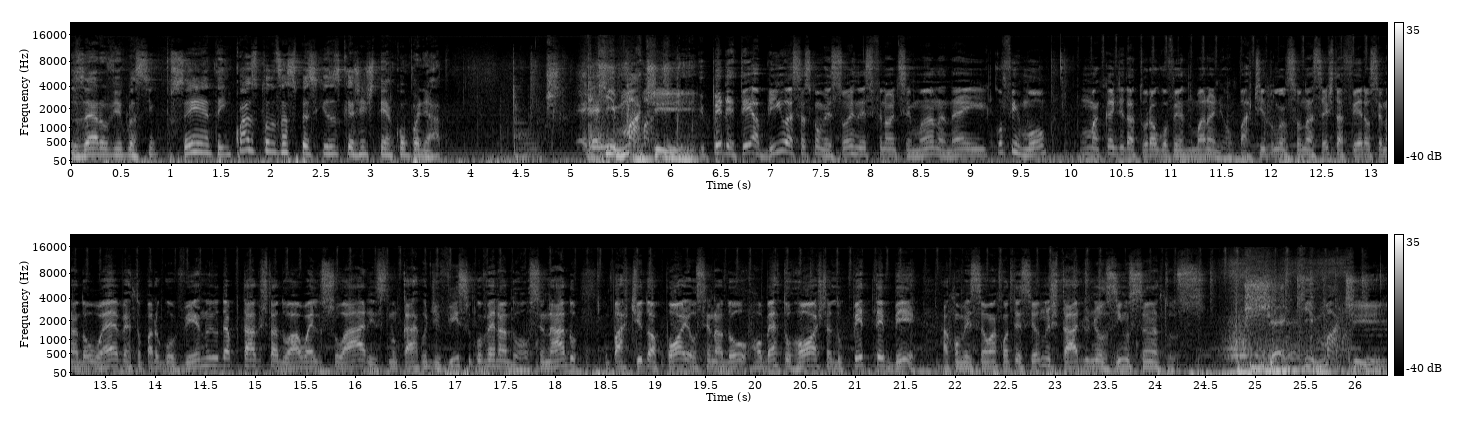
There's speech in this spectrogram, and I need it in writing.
0,5% em quase todas as pesquisas que a gente tem acompanhado. Cheque Mate. E o PDT abriu essas convenções nesse final de semana, né? E confirmou uma candidatura ao governo do Maranhão. O partido lançou na sexta-feira o senador Everton para o governo e o deputado estadual Hélio Soares no cargo de vice-governador. Ao Senado, o partido apoia o senador Roberto Rocha, do PTB. A convenção aconteceu no estádio Nhozinho Santos. Cheque Mate.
